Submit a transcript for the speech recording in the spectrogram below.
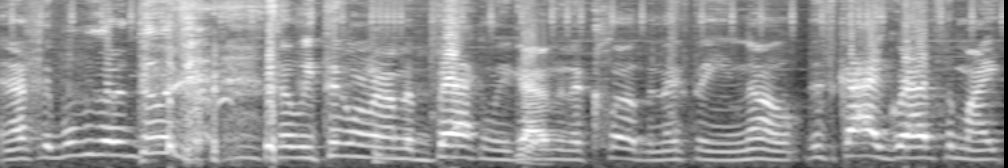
And I said, what we gonna do with it? so we took him around the back and we got yeah. him in the club. And next thing you know, this guy grabs the mic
